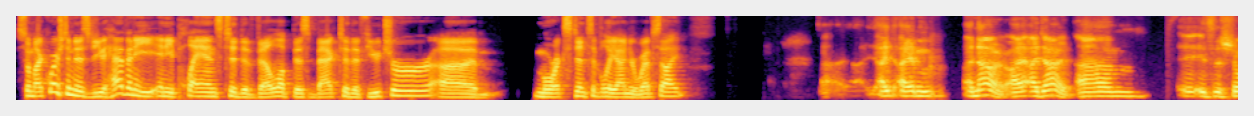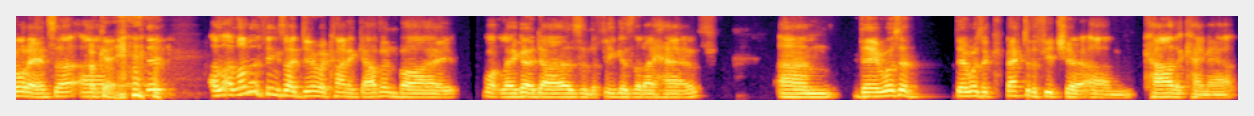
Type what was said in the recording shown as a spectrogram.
So my question is, do you have any any plans to develop this Back to the Future uh, more extensively on your website? Uh, I, am uh, no, I, I don't. Um, is the short answer. Um, okay. a, a lot of the things I do are kind of governed by what Lego does and the figures that I have. Um, there was a there was a Back to the Future um, car that came out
